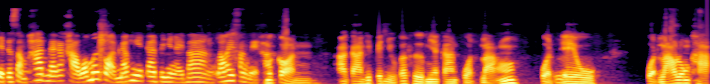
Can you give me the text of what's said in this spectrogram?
อยากจะสัมภาษณ์แม็กอะค่ะว่าเมื่อก่อนแม็กมีอาการเป็นยังไงบ้างเล่าให้ฟังหน่อยค่ะเมื่อก่อนอาการที่เป็นอยู่ก็คือมีอาการปวดหลัง ปวดเอว ปวดร้าวลงขา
